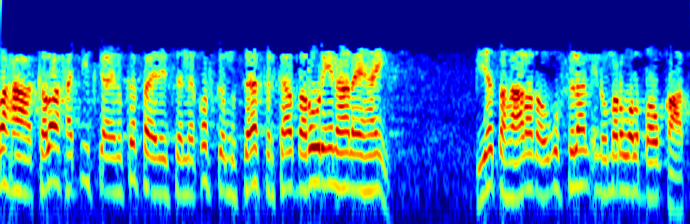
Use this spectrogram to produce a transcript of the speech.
Waxaa kaloo xadiidka aynu ka faa'idaysanay qofka musaafirkaa daruuri inaanay ahayn. Biyo dahaarada ugu filan inuu mar walba u qaato.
